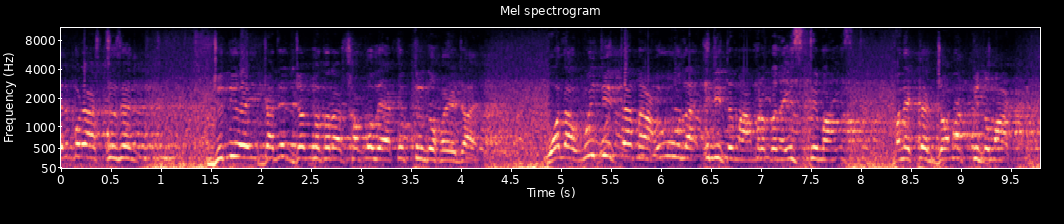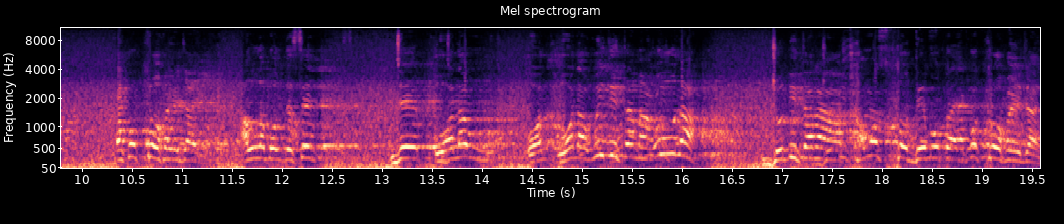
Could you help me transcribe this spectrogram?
এরপরে আসতেছেন, যদিও এই কাজের জন্য তারা সকলে একত্রিত হয়ে যায় ওলা আমরা মানে একটা মাঠ, একত্র হয়ে যায়। আল্লাহ বলতেছেন যে যদি তারা সমস্ত দেবতা একত্র হয়ে যায়।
